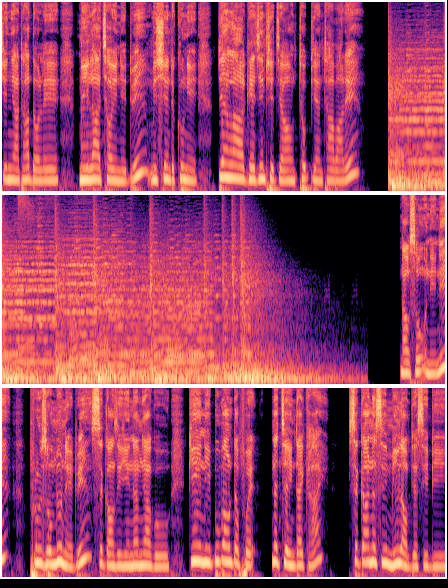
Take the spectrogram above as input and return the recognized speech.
ကြေညာထားတော်လဲမေလ6ရက်နေ့တွင်မစ်ရှင်တစ်ခုနှင့်ပြန်လာခဲ့ခြင်းဖြစ်ကြောင်းထုတ်ပြန်ထားပါတယ်။ နောက်ဆုံးအနေနဲ့ဖရူဇိုမြို့နယ်တွင်စစ်ကောင်စီရင်နှန်းများကိုကီအီနီပူးပေါင်းတပ်ဖွဲ့နှစ်ကြိမ်တိုက်ခိုက်စစ်ကားနှစ်စီးမီးလောင်ပျက်စီးပြီး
